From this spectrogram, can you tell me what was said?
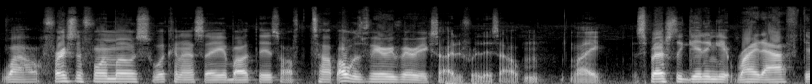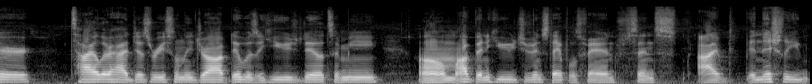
Wow. First and foremost, what can I say about this off the top? I was very, very excited for this album. Like, especially getting it right after Tyler had just recently dropped. It was a huge deal to me. Um, I've been a huge Vince Staples fan since I initially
